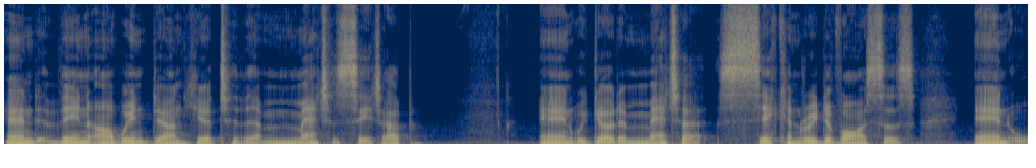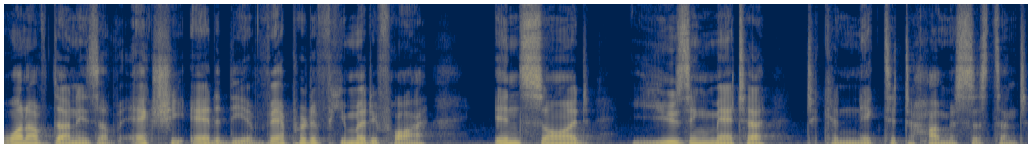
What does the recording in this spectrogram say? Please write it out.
and then I went down here to the Matter setup, and we go to Matter secondary devices. And what I've done is I've actually added the evaporative humidifier inside using Matter to connect it to Home Assistant.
